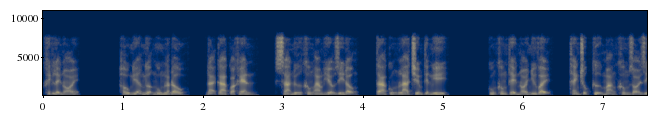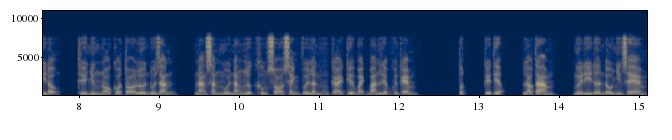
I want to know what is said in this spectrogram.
khích lệ nói. Hầu nghĩa ngượng ngùng lắc đầu, đại ca quá khen xà nữ không am hiểu di động, ta cũng là chiếm tiện nghi. Cũng không thể nói như vậy, thanh trúc cự mãng không giỏi di động, thế nhưng nó có to lớn đôi rắn, nàng săn mồi năng lực không so sánh với lần cái kia bạch ban liệp quyền kém. Tốt, kế tiếp lao tam, ngươi đi đơn đấu nhìn xem.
